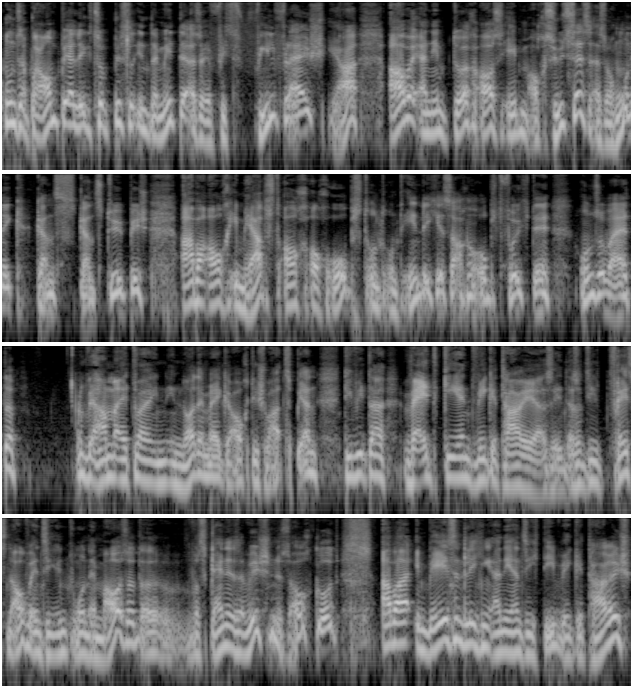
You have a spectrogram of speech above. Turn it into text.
Unser Braunbär liegt so ein bisschen in der Mitte, also er frisst viel Fleisch, ja, aber er nimmt durchaus eben auch Süßes, also Honig, ganz, ganz typisch, aber auch im Herbst auch, auch Obst und, und ähnliche Sachen, Obstfrüchte und so weiter. Und wir haben etwa in, in Nordamerika auch die Schwarzbären, die wieder weitgehend Vegetarier sind. Also die fressen auch, wenn sie irgendwo eine Maus oder was Kleines erwischen, ist auch gut. Aber im Wesentlichen ernähren sich die vegetarisch,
